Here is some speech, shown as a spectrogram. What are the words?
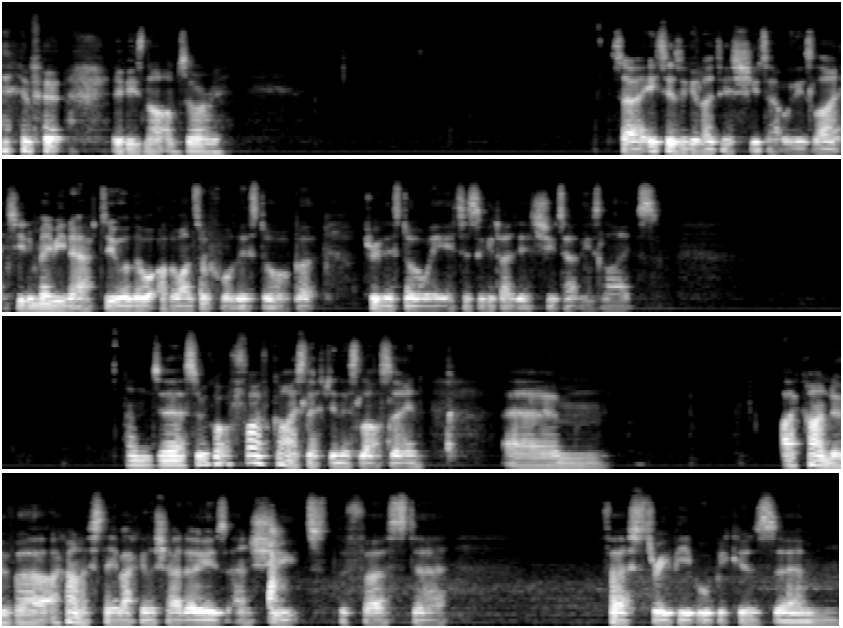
but if he's not, I'm sorry. So it is a good idea to shoot out with these lights. You maybe you don't have to do all the other ones before this door, but through this doorway it is a good idea to shoot out these lights. And uh, so we've got five guys left in this last zone. Um, I kind of uh, I kind of stay back in the shadows and shoot the first uh, first three people because um,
